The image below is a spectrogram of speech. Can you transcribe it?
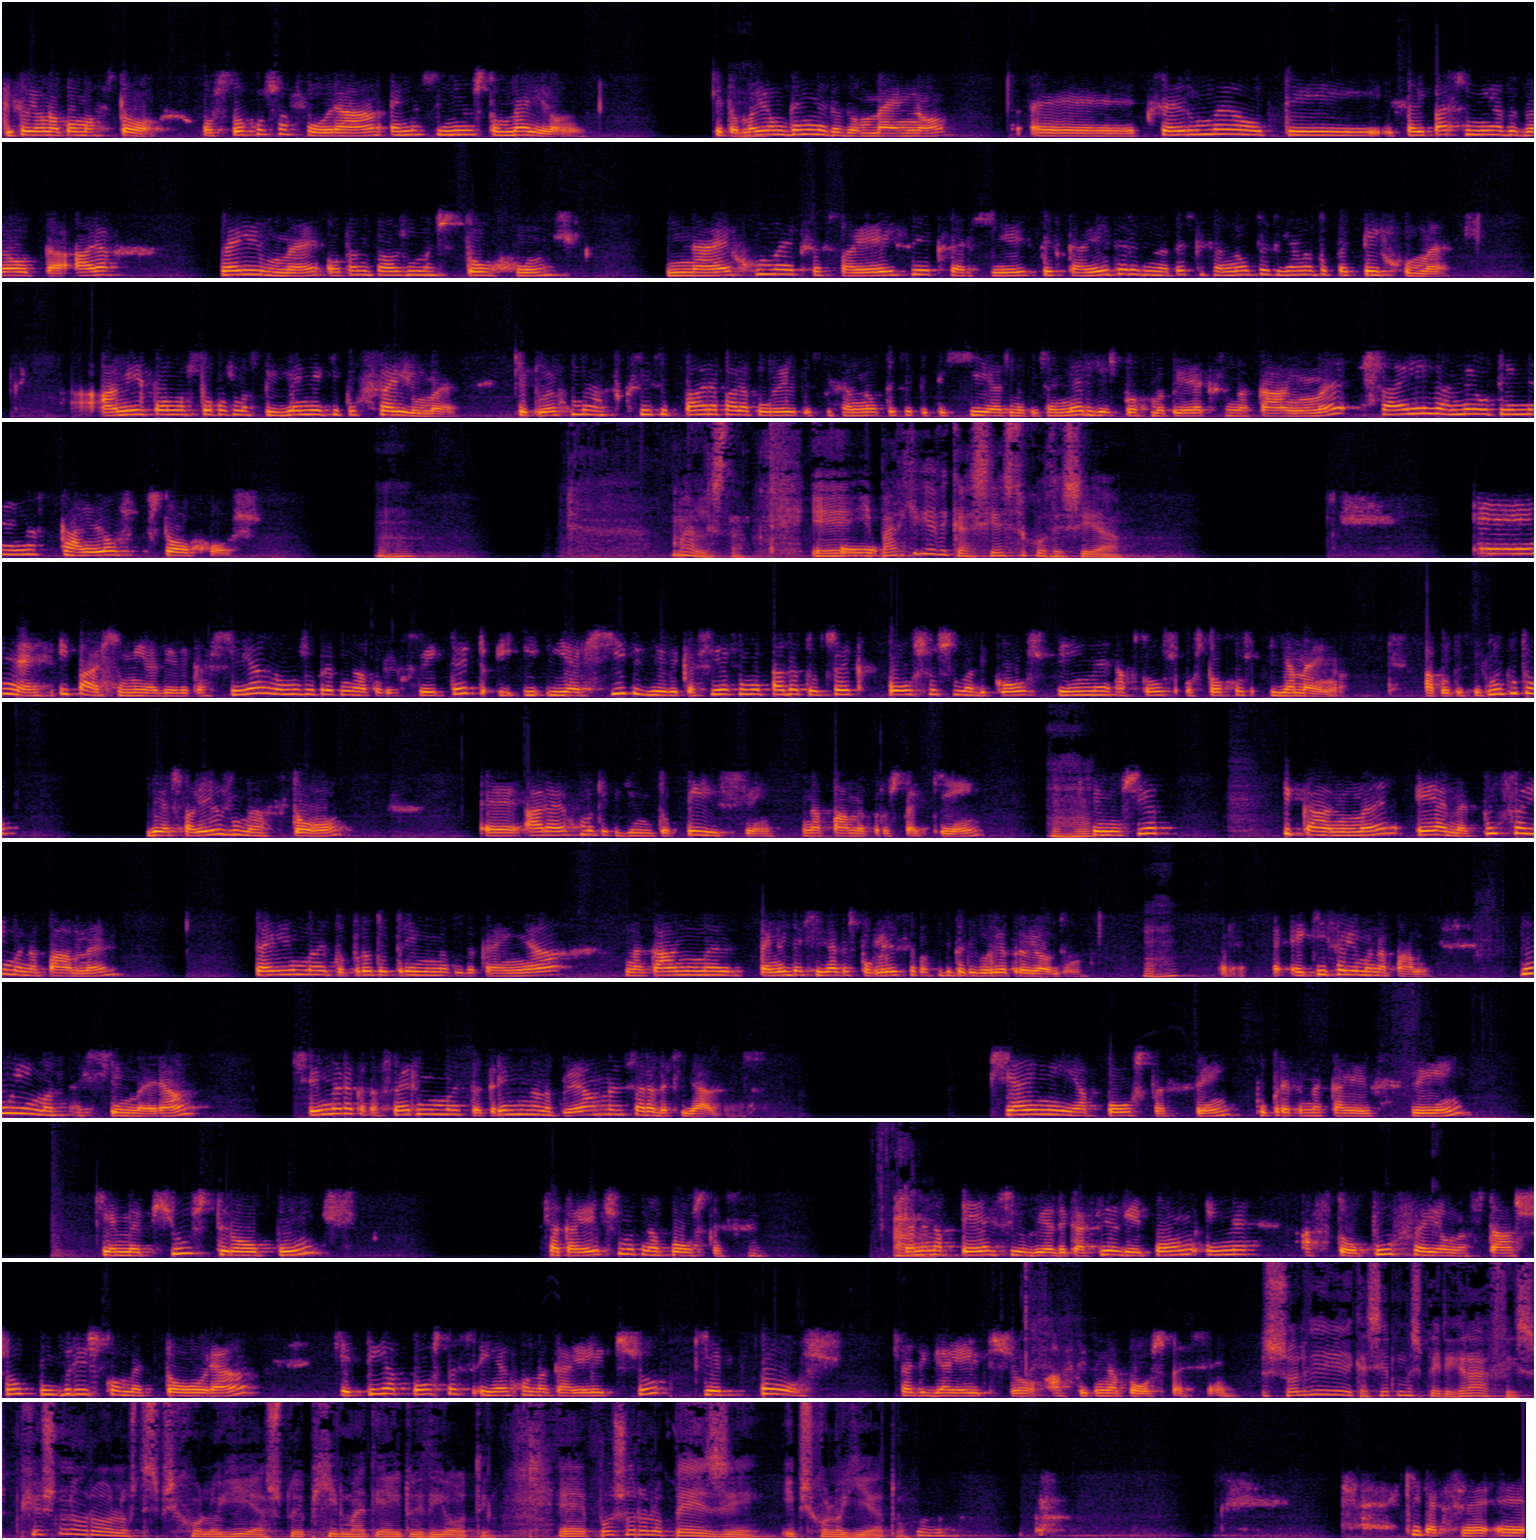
Τι, θέλω να πω με αυτό; Ο στόχος αφορά ένα σημείο στο μέλλον. Και το μέλλον δεν είναι δεδομένο. Ε, ξέρουμε ότι θα υπάρχει μια βεβαιότητα. Άρα θέλουμε όταν βάζουμε στόχους να έχουμε εξασφαλίσει εξ αρχής τις καλύτερες δυνατές πιθανότητες για να το πετύχουμε. Αν λοιπόν ο στόχος μας πηγαίνει εκεί που θέλουμε και του έχουμε αυξήσει πάρα, πάρα πολύ τις πιθανότητες επιτυχίας με τις ενέργειες που έχουμε επιλέξει να κάνουμε, θα έλεγα ναι ότι είναι ένας καλός Μάλιστα. Ε, ε, υπάρχει διαδικασία στοχοθεσία. Ε, ναι, υπάρχει μια διαδικασία. Νομίζω πρέπει να ακολουθείτε. Η, η αρχή της διαδικασίας είναι πάντα το τσεκ πόσο σημαντικός είναι αυτός ο στόχος για μένα. Από τη στιγμή που το διασφαλίζουμε αυτό, ε, άρα έχουμε και την κινητοποίηση να πάμε προς τα εκεί, στην ουσία τι κάνουμε, λέμε πού θέλουμε να πάμε, θέλουμε το πρώτο τρίμηνο του 19 να κάνουμε 50.000 πωλήσεις από αυτή την κατηγορία ε, εκεί θέλουμε να πάμε. Πού είμαστε σήμερα, σήμερα καταφέρνουμε τα τρίμηνα να πληράμε 40.000. Ποια είναι η απόσταση που πρέπει να καλυφθεί και με ποιους τρόπους θα καλύψουμε την απόσταση. Σαν ένα πλαίσιο διαδικασίας λοιπόν είναι αυτό. Πού θέλω να φτάσω, πού βρίσκομαι τώρα και τι απόσταση έχω να καλύψω και πώς θα την καλύψω αυτή την απόσταση. Σε όλη τη διαδικασία που μας περιγράφεις, ποιος είναι ο ρόλος της ψυχολογίας του επιχειρηματία ή του ιδιώτη; Ε, πόσο ρόλο παίζει η ψυχολογία του; Κοίταξε, ε,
